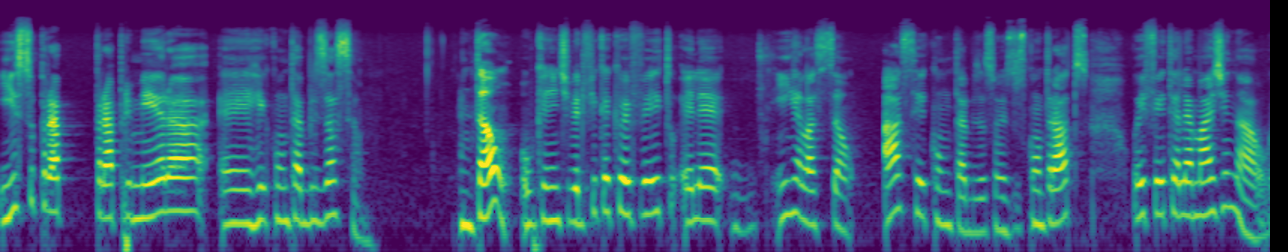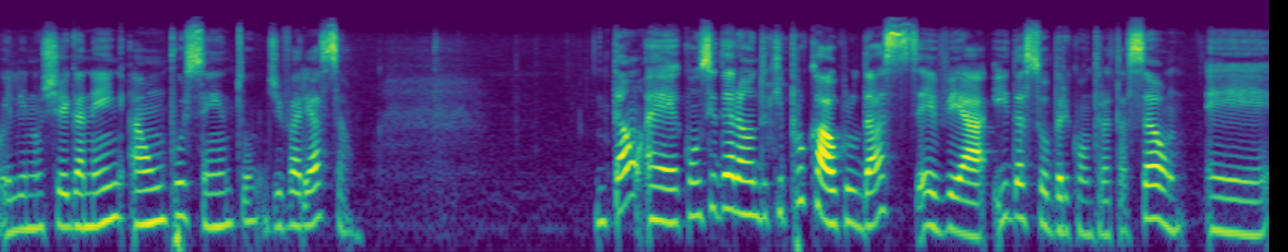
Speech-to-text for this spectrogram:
Isso para a primeira é, recontabilização. Então, o que a gente verifica é que o efeito ele é em relação as recontabilizações dos contratos, o efeito é marginal, ele não chega nem a 1% de variação. Então, é, considerando que para o cálculo da CVA e da sobrecontratação é,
